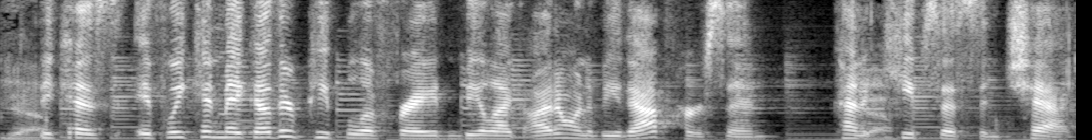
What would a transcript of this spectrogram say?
Yeah, because if we can make other people afraid and be like i don't want to be that person kind of Yeah. keeps us in check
